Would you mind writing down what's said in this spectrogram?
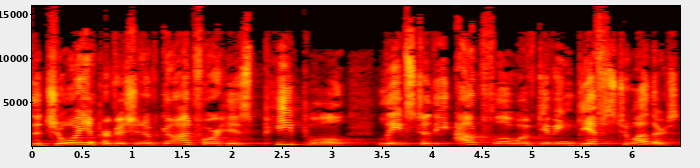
The joy and provision of God for his people leads to the outflow of giving gifts to others.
